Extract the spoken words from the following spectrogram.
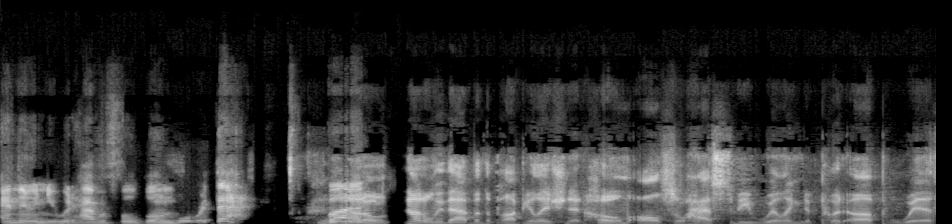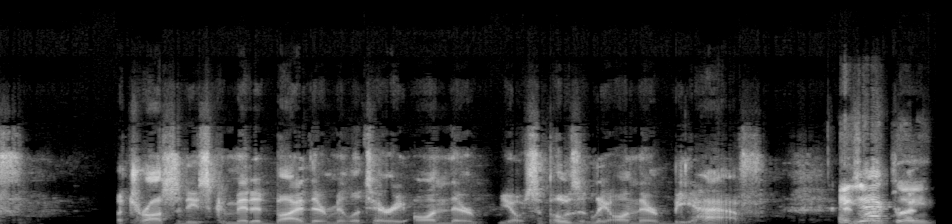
and then you would have a full blown war with that. But not, o- not only that, but the population at home also has to be willing to put up with atrocities committed by their military on their, you know, supposedly on their behalf. And by the exactly. time-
